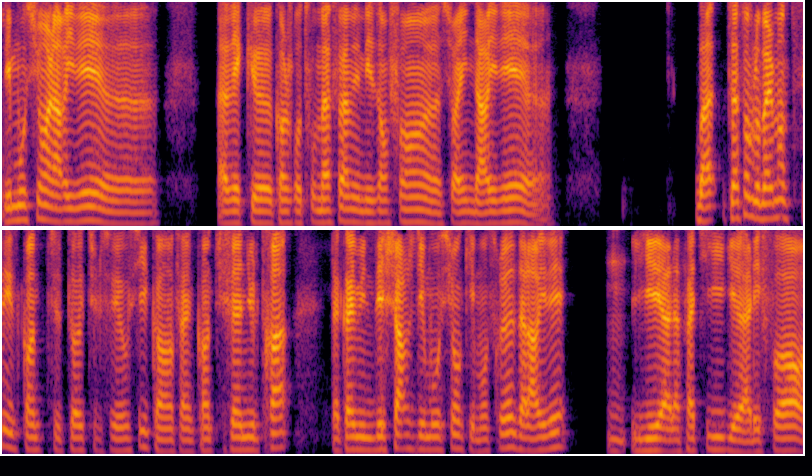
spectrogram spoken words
l'émotion à l'arrivée, avec quand je retrouve ma femme et mes enfants sur la ligne d'arrivée. Bah, de toute façon, globalement, tu sais, quand tu, toi, tu le fais aussi, quand, enfin, quand tu fais un ultra, tu as quand même une décharge d'émotion qui est monstrueuse à l'arrivée. Mm. lié à la fatigue, à l'effort,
